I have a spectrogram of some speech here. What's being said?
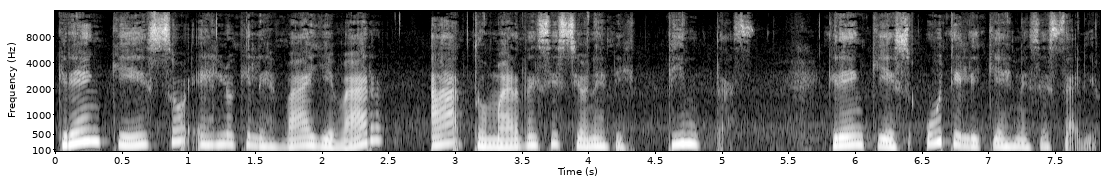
Creen que eso es lo que les va a llevar a tomar decisiones distintas. Creen que es útil y que es necesario.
